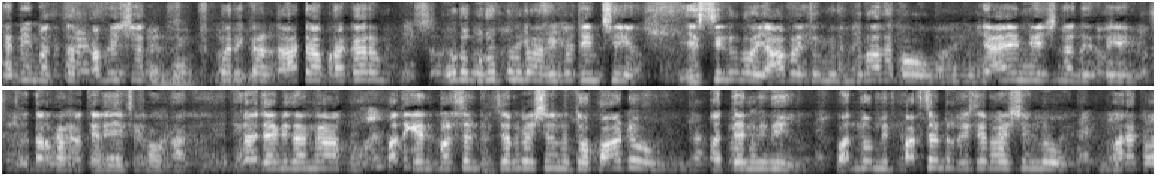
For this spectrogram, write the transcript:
సెబీ మత్తర్ కమిషన్ ఎంపరికల్ డాటా ప్రకారం మూడు గ్రూపులుగా విభజించి ఎస్సీలలో యాభై తొమ్మిది కులాలకు న్యాయం చేసినది సందర్భంగా తెలియజేస్తా ఉన్నారు అదేవిధంగా పదిహేను పర్సెంట్ రిజర్వేషన్లతో పాటు పద్దెనిమిది పంతొమ్మిది పర్సెంట్ రిజర్వేషన్లు మనకు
